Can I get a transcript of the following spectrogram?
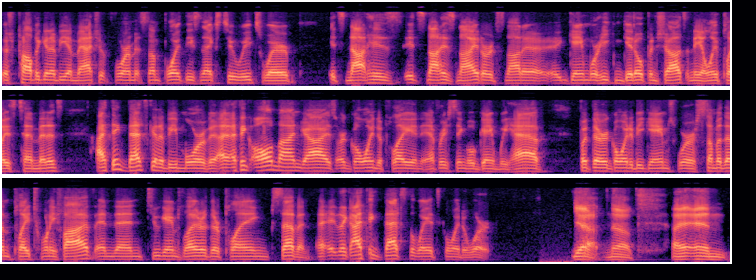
There's probably going to be a matchup for him at some point these next two weeks where it's not his it's not his night or it's not a, a, game where he can get open shots and he only plays 10 minutes. I think that's going to be more of it. I think all nine guys are going to play in every single game we have, but there are going to be games where some of them play 25, and then two games later they're playing seven. Like I think that's the way it's going to work. Yeah, no, I, and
